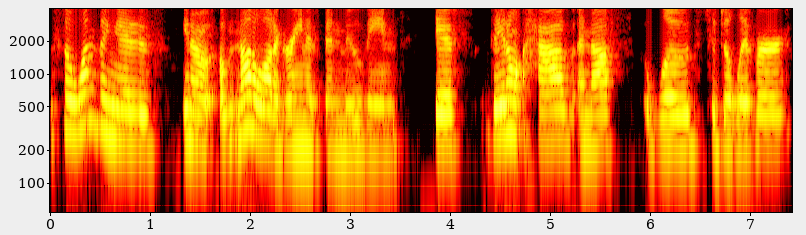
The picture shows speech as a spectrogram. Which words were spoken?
So one thing is, you know, not a lot of grain has been moving. If they don't have enough loads to deliver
